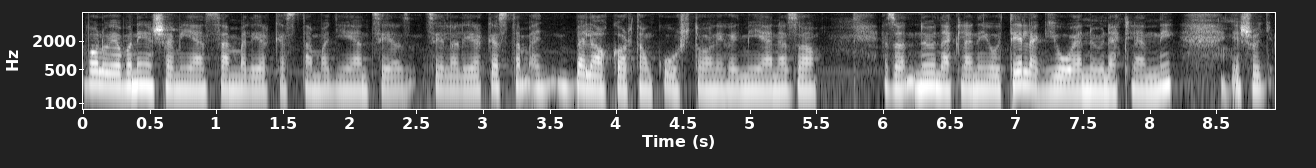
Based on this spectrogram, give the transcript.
valójában én sem ilyen szemmel érkeztem, vagy ilyen cél, célral érkeztem, egy, bele akartam kóstolni, hogy milyen ez a, ez a nőnek lenni, hogy tényleg jó-e nőnek lenni, és hogy,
